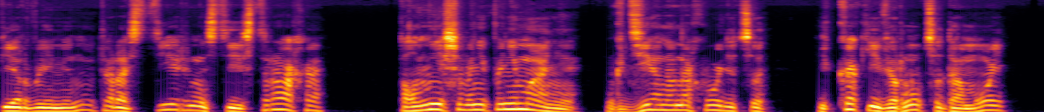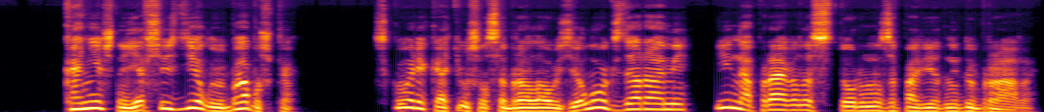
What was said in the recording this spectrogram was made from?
Первые минуты растерянности и страха, полнейшего непонимания, где она находится и как ей вернуться домой. Конечно, я все сделаю, бабушка. Вскоре Катюша собрала узелок с дарами и направилась в сторону заповедной Дубравы.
